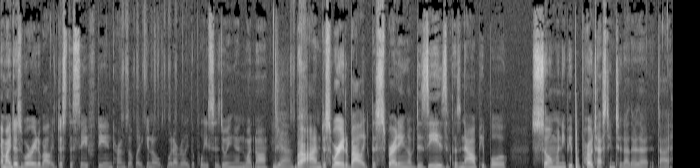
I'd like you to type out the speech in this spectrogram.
am i just worried about like just the safety in terms of like you know whatever like the police is doing and whatnot? Yeah. but i'm just worried about like the spreading of disease because now people so many people protesting together that that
